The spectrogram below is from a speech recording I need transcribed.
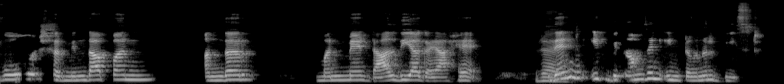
वो शर्मिंदापन अंदर मन में डाल दिया गया है then it becomes an internal beast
